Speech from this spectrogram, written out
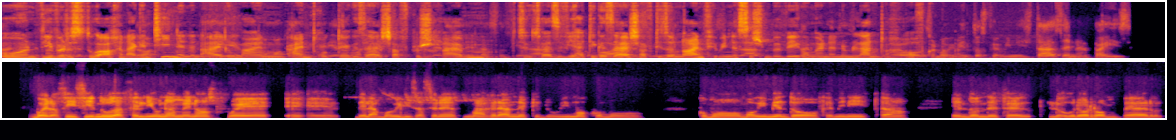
und wie würdest du auch in Argentinien den allgemeinen Eindruck der Gesellschaft? Beziehungsweise wie in dem Land auch aufgenommen? Bueno, sí, sin dudas el Ni Una Menos fue eh, de las movilizaciones más grandes que tuvimos como movimiento feminista, en donde se logró romper,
